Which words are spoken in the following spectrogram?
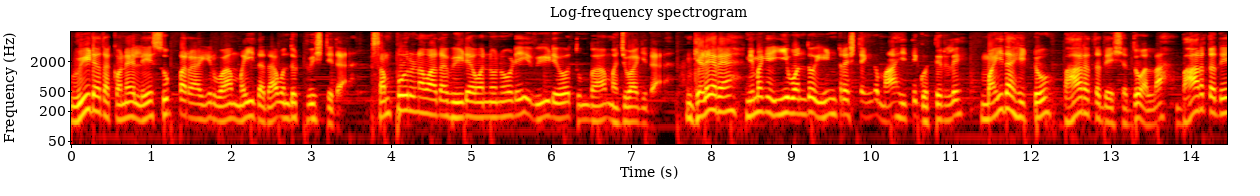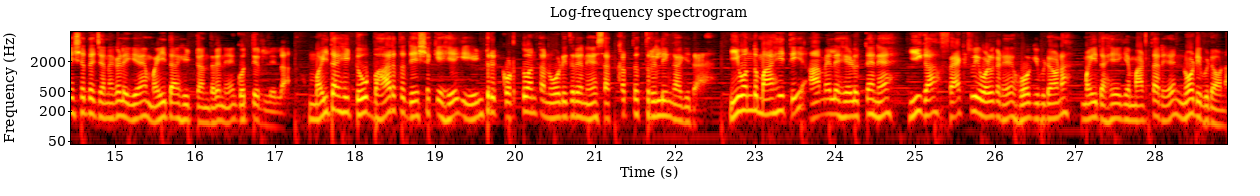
ವಿಡಿಯೋದ ಕೊನೆಯಲ್ಲಿ ಸೂಪರ್ ಆಗಿರುವ ಮೈದಾದ ಒಂದು ಟ್ವಿಸ್ಟ್ ಇದೆ. ಸಂಪೂರ್ಣವಾದ ವಿಡಿಯೋವನ್ನು ನೋಡಿ ವಿಡಿಯೋ ತುಂಬ ಮಜವಾಗಿದೆ. ಗೆಳೆಯರೆ, ನಿಮಗೆ ಈ ಒಂದು ಇಂಟ್ರೆಸ್ಟಿಂಗ್ ಮಾಹಿತಿ ಗೊತ್ತಿರಲಿ. ಮೈದಾ ಹಿಟ್ಟು ಭಾರತ ದೇಶದ್ದು ಅಲ್ಲ. ಭಾರತ ದೇಶದ ಜನಗಳಿಗೆ ಮೈದಾ ಹಿಟ್ಟು ಅಂದ್ರೇನೆ ಗೊತ್ತಿರಲಿಲ್ಲ. ಮೈದಾ ಹಿಟ್ಟು ಭಾರತ ದೇಶಕ್ಕೆ ಹೇಗೆ ಎಂಟ್ರಿ ಕೊಡ್ತು ಅಂತ ನೋಡಿದ್ರೇನೆ ಸಖತ್ ಥ್ರಿಲ್ಲಿಂಗ್ ಆಗಿದೆ. ಈ ಒಂದು ಮಾಹಿತಿ ಆಮೇಲೆ ಹೇಳುತ್ತೇನೆ. ಈಗ ಫ್ಯಾಕ್ಟರಿ ಒಳಗಡೆ ಹೋಗಿ ಬಿಡೋಣ. ಮೈದಾ ಹೇಗೆ ಮಾಡ್ತಾರೆ ನೋಡಿ ಬಿಡೋಣ.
